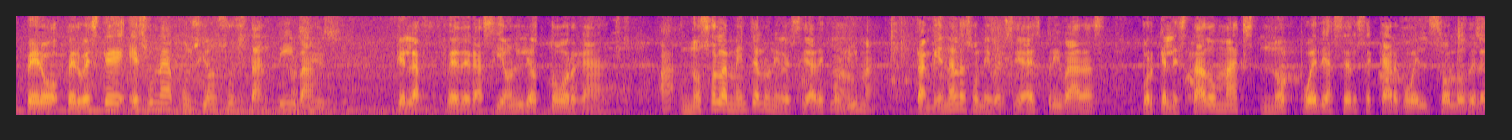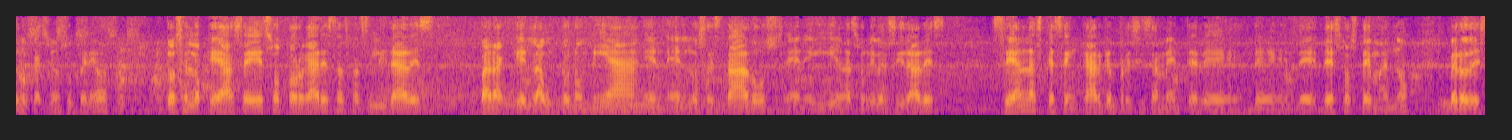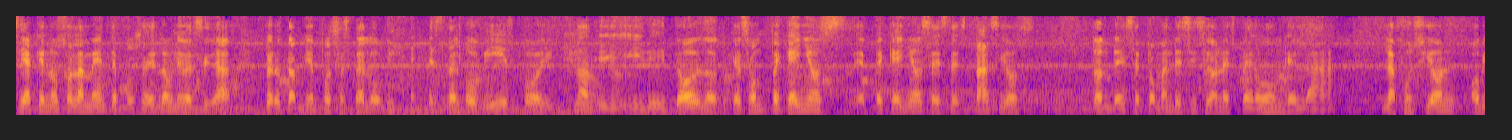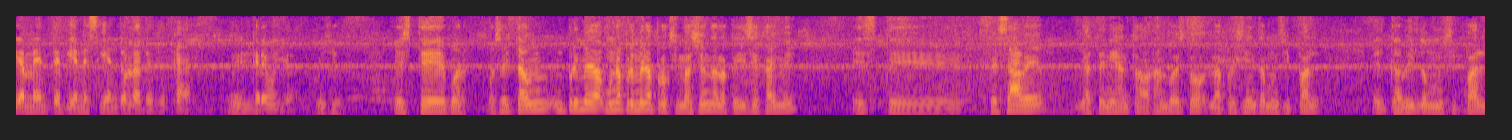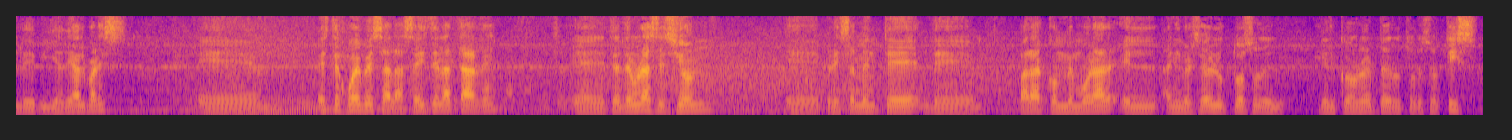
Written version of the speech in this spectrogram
pero, pero es que es una función sustantiva que la federación le otorga no solamente a la Universidad de Colima, también a las universidades privadas, porque el Estado Max no puede hacerse cargo él solo de la educación superior. Entonces lo que hace es otorgar estas facilidades para que la autonomía en, los estados y en las universidades sean las que se encarguen precisamente de, estos temas, ¿no? Pero decía que no solamente pues es la universidad, pero también pues está el, está el obispo y, y, todo, que son pequeños, eh, pequeños este, espacios donde se toman decisiones, pero que la, función obviamente viene siendo la de educar, creo yo. Este, bueno, pues ahí está un, primera, una primera aproximación de lo que dice Jaime. Este, se sabe, ya tenían trabajando esto, la presidenta municipal, el Cabildo Municipal de Villa de Álvarez. Eh, este jueves a las 6 de la tarde eh, tendrá una sesión eh, precisamente de, para conmemorar el aniversario luctuoso del, del coronel Pedro Torres Ortiz.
